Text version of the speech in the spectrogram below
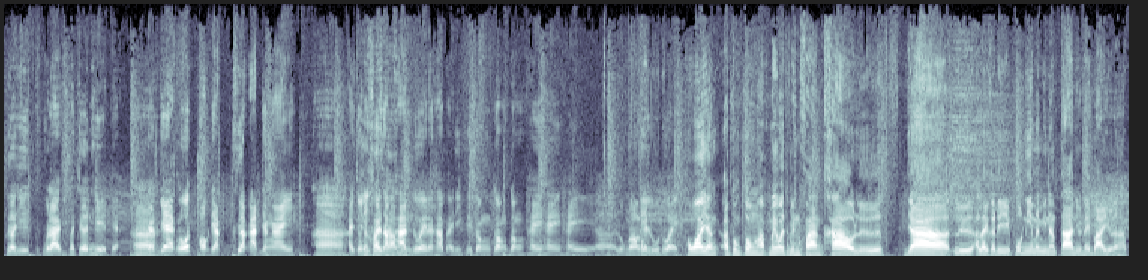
เพื่อที่เวลาเผชิญเหตุเนี่ยอ่าจะแยกรถออกจากเครื่องอัดยังไงอ่าไอ้ตัวนี้ค่คือยอๆทำสำคัญด้วยนะครับ อันนี้คือต้องต้องต้องให้ให้ให้เอ่อลูกน้องเรียนรู้ด้วย เพราะว่าอย่างเอาตรงๆครับไม่ว่าจะเป็นฟางข้าวหรือหญ้าหรืออะไรก็ดี พวกนี้มันมีน้ำตาลอยู่ในใบอยู่แล้วครับ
